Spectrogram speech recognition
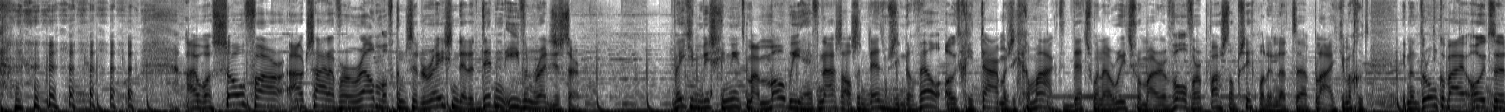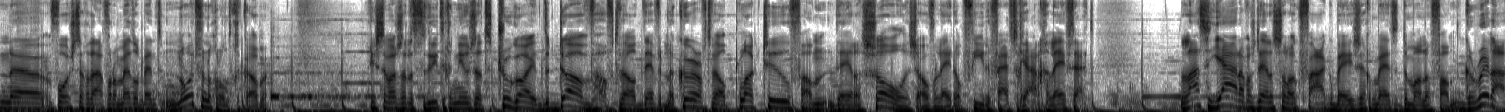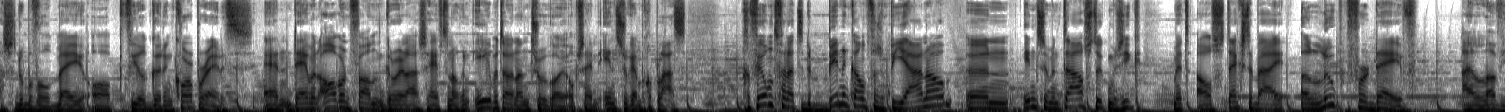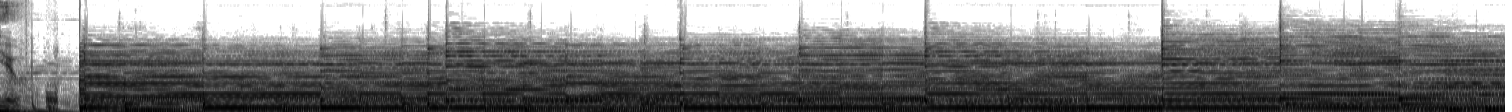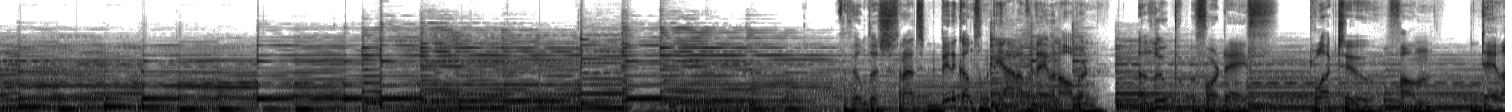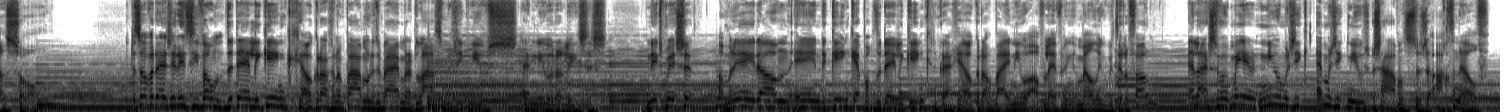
I was so far outside of her realm of consideration... that it didn't even register. Weet je misschien niet, maar Moby heeft naast al zijn dancemuziek nog wel ooit gitaarmuziek gemaakt. That's When I Reach For My Revolver past op zich wel in dat uh, plaatje. Maar goed, in een dronken bij ooit een uh, voorstel gedaan voor een metalband, nooit van de grond gekomen. Gisteren was dat het verdrietige nieuws dat Trugoy the Dove, oftewel David LaCour, oftewel Plug 2 van De Soul, is overleden op 54-jarige leeftijd. Laatste jaren was De La Soul ook vaak bezig met de mannen van Gorillaz. Ze doen bijvoorbeeld mee op Feel Good Incorporated. En Damon Albarn van Gorillaz heeft dan ook een eerbetoon aan Trugoy op zijn Instagram geplaatst. Gefilmd vanuit de binnenkant van zijn piano. Een instrumentaal stuk muziek met als tekst erbij... A loop for Dave. I love you. Vanuit de binnenkant van de piano van Damon Albarn. A Loop for Dave. Plug 2 van De La Soul. Dat is over deze editie van The Daily Kink. Elke dag een paar minuten bij met het laatste muzieknieuws en nieuwe releases. Niks missen? Abonneer je dan in de Kink-app op The Daily Kink. Dan krijg je elke dag bij een nieuwe aflevering een melding op je telefoon. En luister voor meer nieuwe muziek en muzieknieuws... s'avonds tussen 8 en 11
